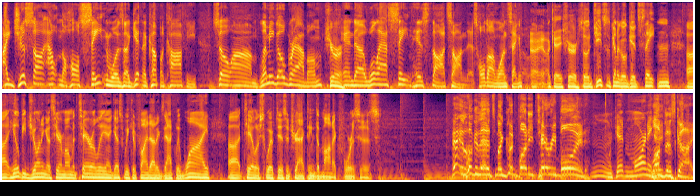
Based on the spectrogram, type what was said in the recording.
I just saw out in the hall Satan was uh, getting a cup of coffee. So, um, let me go grab him. Sure. And uh, we'll ask Satan his thoughts on this. Hold on one second. Uh, okay, sure. So Jeetz is going to go get Satan. Uh, he'll be joining us here momentarily. I guess we could find out exactly why uh, Taylor Swift is attracting demonic forces. Hey, look at that. It's my good buddy Terry Boyd. Good morning. Love this guy.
